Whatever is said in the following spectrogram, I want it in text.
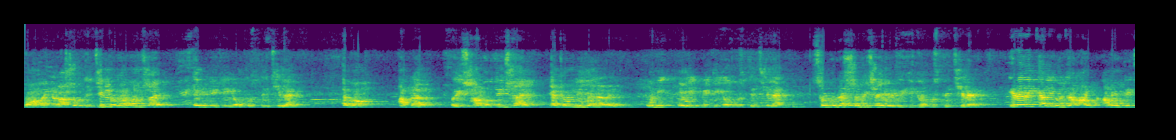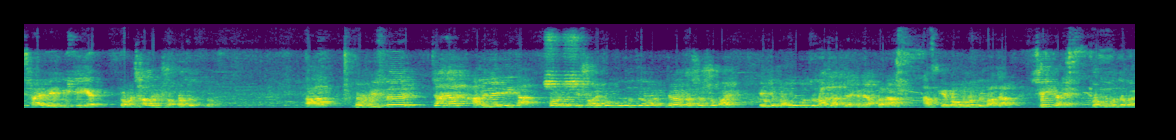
মহামান্য রাষ্ট্রপতি জিল্লুর রহমান সাহেব এই মিটিং এ উপস্থিত ছিলেন এবং আপনার ওই শাহাবুদ্দিন সাহেব অ্যাটর্নি জেনারেল উনি এই মিটিং এ উপস্থিত ছিলেন সবুর আশরাফি সাহেব এই মিটিং এ উপস্থিত ছিলেন এরাই কালীগঞ্জ আলাউ- আলাউদ্দিন সাহেব এই মিটিং এর তখন সাধারণ সম্পাদক। আর মফিজদের জায়গায় আমি নেই দেখা পরবর্তী সময় বঙ্গবন্ধু আবার ফেরত আসার সময় এই যে বঙ্গবন্ধু বাজার যেখানে আপনারা আজকে বঙ্গবন্ধু বাজার, সেইখানে বঙ্গবন্ধু আবার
